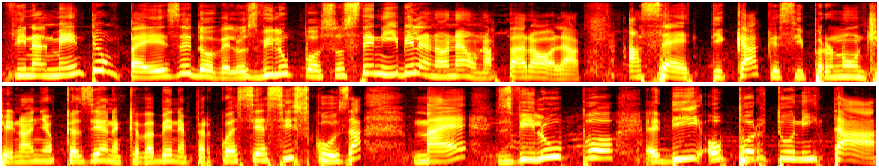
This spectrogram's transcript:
finalmente un paese dove lo sviluppo sostenibile non è una parola asettica che si pronuncia in ogni occasione che va bene per qualsiasi scusa, ma è sviluppo eh, di opportunità,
